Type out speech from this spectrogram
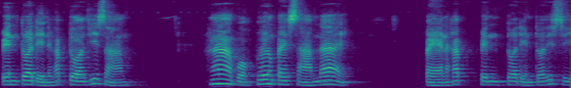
เป็นตัวเด่นนะครับ ตัวที่3 5บวกเพิ่มไป3ได้8นะครับ เป็นตัวเด่นตัวที่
